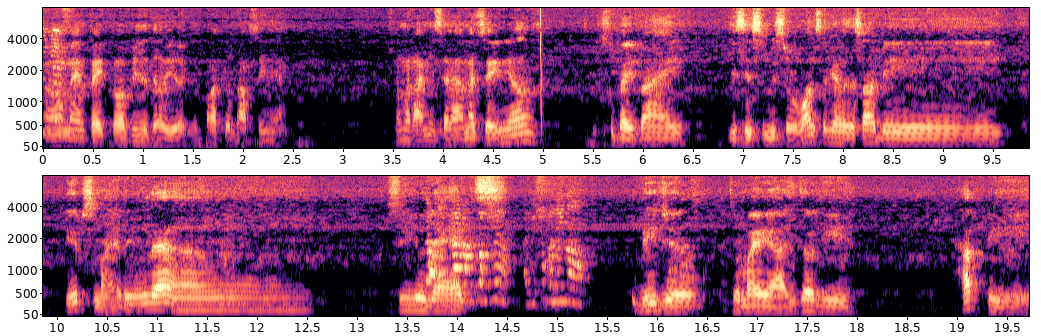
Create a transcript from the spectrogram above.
Uh, may anti-COVID na daw yun, yung pangatlong vaccine niya. So maraming salamat sa inyo. So bye-bye. This is Mr. Once again nasasabi, keep smiling lang. See you next kanina. video to my uh, doggy. Happy.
